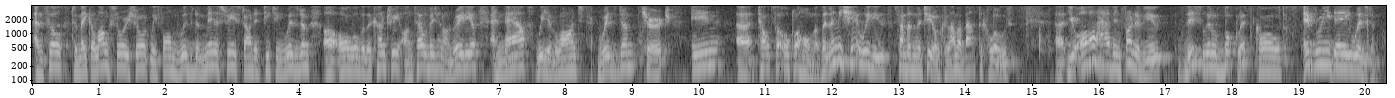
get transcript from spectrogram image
And so, to make a long story short, we formed Wisdom Ministry, started teaching wisdom uh, all over the country on television, on radio, and now we have launched Wisdom Church in uh, Tulsa, Oklahoma. But let me share with you some of the materials because I'm about to close. Uh, you all have in front of you this little booklet called Everyday Wisdom.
